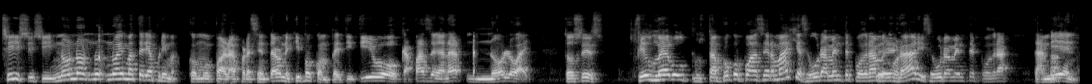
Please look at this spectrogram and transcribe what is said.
Sí, sí, sí. No, no, no, no hay materia prima como para presentar un equipo competitivo capaz de ganar. No lo hay. Entonces, Phil Neville, pues tampoco puede hacer magia, seguramente podrá mejorar y seguramente podrá también.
